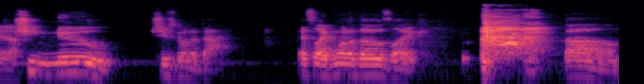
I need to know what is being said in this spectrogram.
Yeah. She knew she was going to die. It's like one of those like um,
